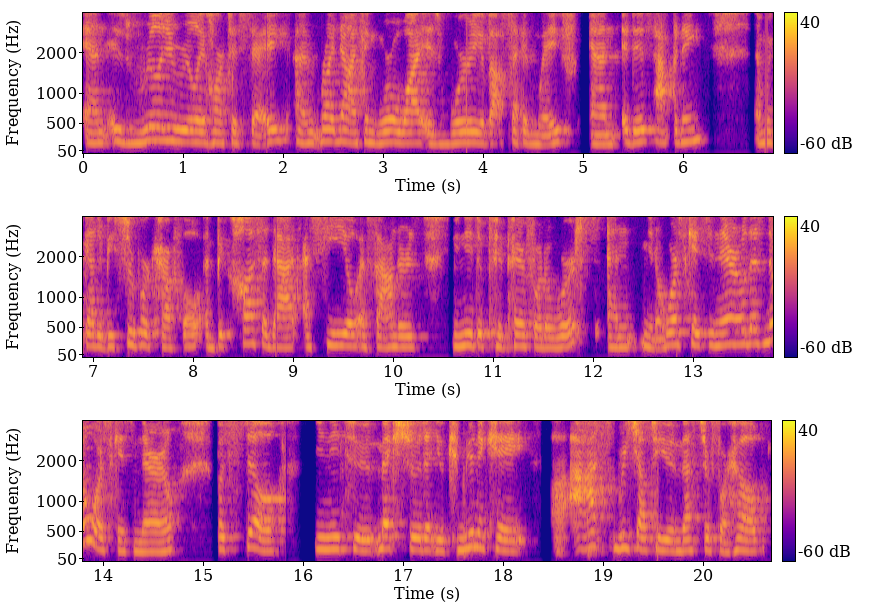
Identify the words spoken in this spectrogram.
And it's really, really hard to say. And right now, I think worldwide is worried about second wave, and it is happening. And we got to be super careful. And because of that, as CEO and founders, you need to prepare for the worst. And you know, worst case scenario, there's no worst case scenario, but still, you need to make sure that you communicate uh, ask, reach out to your investor for help.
